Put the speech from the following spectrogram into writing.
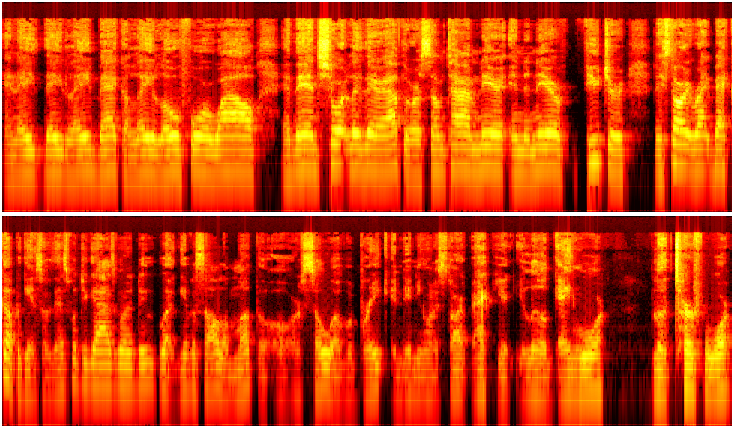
And they, they lay back or lay low for a while. And then shortly thereafter, or sometime near in the near future, they start it right back up again. So that's what you guys going to do. What, give us all a month or, or so of a break. And then you're going to start back your, your little gang war, little turf war.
